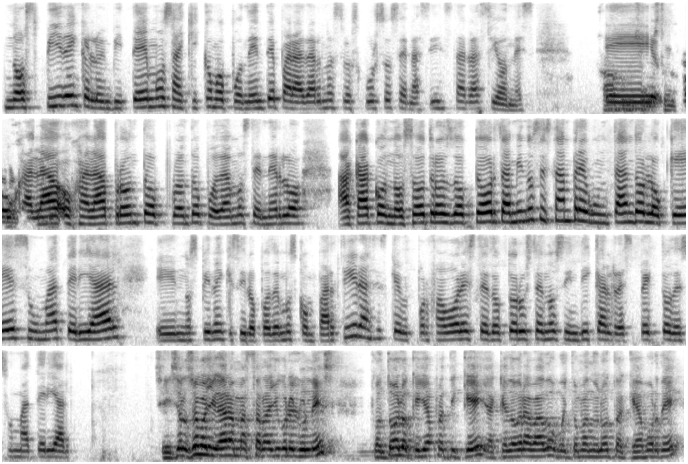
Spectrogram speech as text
nos piden que lo invitemos aquí como ponente para dar nuestros cursos en las instalaciones. Ah, eh, ojalá, ojalá pronto, pronto podamos tenerlo acá con nosotros, doctor. También nos están preguntando lo que es su material eh, nos piden que si lo podemos compartir, así es que por favor, este doctor, usted nos indica al respecto de su material. Sí, se los hago llegar a más tarde, yo el lunes, con todo lo que ya platiqué, ya quedó grabado, voy tomando nota que abordé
